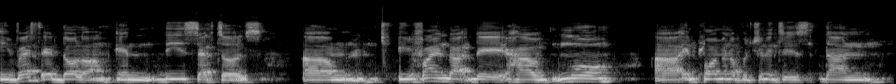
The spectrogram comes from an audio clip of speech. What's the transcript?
invest a dollar in these sectors, um, you find that they have more uh, employment opportunities than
